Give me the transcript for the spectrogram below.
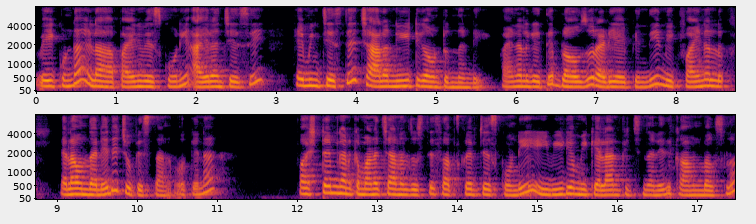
వేయకుండా ఇలా పైన వేసుకొని ఐరన్ చేసి హెమ్మింగ్ చేస్తే చాలా నీట్గా ఉంటుందండి. ఫైనల్గా అయితే బ్లౌజు రెడీ అయిపోయింది. మీకు ఫైనల్ ఎలా ఉందనేది చూపిస్తాను. ఓకేనా? ఫస్ట్ టైం కనుక మన ఛానల్ చూస్తే సబ్స్క్రైబ్ చేసుకోండి. ఈ వీడియో మీకు ఎలా అనిపించింది అనేది కామెంట్ బాక్స్లో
